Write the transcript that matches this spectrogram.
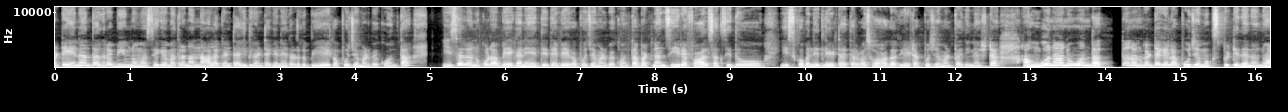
ಬಟ್ ಏನಂತಂದರೆ ಭೀಮನಮಾಸೆಗೆ ಮಾತ್ರ ನಾನು ನಾಲ್ಕು ಗಂಟೆ, ಐದು ಗಂಟೆಗೆ ಎದ್ದೇಳೋದು ಬೇಗ ಪೂಜೆ ಮಾಡಬೇಕು ಅಂತ. ಈ ಸಲನೂ ಕೂಡ ಬೇಗನೆ ಎದ್ದಿದೆ, ಬೇಗ ಪೂಜೆ ಮಾಡಬೇಕು ಅಂತ. ಬಟ್ ನಾನು ಸೀರೆ ಫಾಲ್ಸ್ ಹಾಕ್ಸಿದ್ದು ಈಸ್ಕೊ ಬಂದಿದ್ದು ಲೇಟ್ ಆಯ್ತಲ್ವ? ಸೊ ಹಾಗಾಗಿ ಲೇಟಾಗಿ ಪೂಜೆ ಮಾಡ್ತಾ ಇದ್ದೀನಿ ಅಷ್ಟೇ. ಹಂಗೂ ನಾನು ಒಂದು ಹತ್ತು ಹನ್ನೊಂದು ಗಂಟೆಗೆಲ್ಲ ಪೂಜೆ ಮುಗಿಸ್ಬಿಟ್ಟಿದ್ದೆ ನಾನು.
